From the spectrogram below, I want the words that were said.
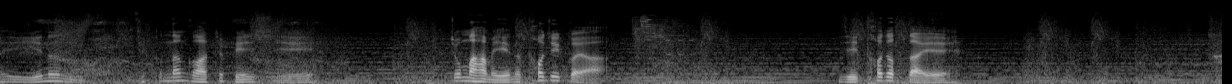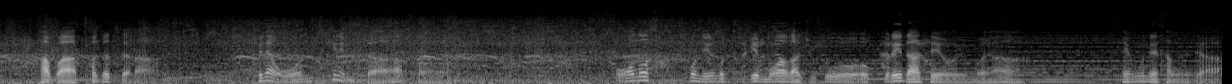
얘는 이제 끝난 것 같죠, 벤씨. 좀만 하면 얘는 터질 거야. 이제 터졌다, 얘. 봐봐, 터졌잖아. 그냥 원스킨입니다. 어. 보너스 폰 이런 거 두 개 모아가지고 업그레이드 하세요. 이거 뭐야. 행운의 상자.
